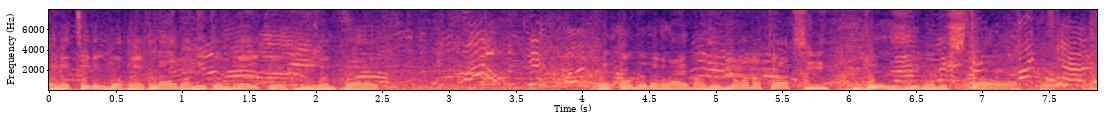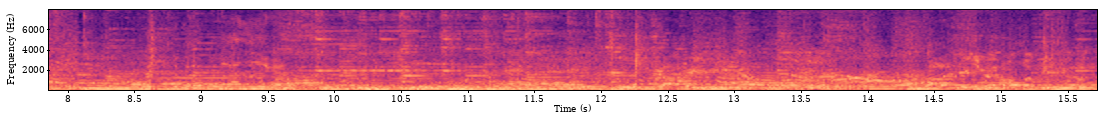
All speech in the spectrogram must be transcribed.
En natuurlijk nog een glijbaan niet ontbreken in zo'n park. En onder de glijbaan zit nog een attractie, de zingende stal. De knoppen gaan zingen. Gingen alle dieren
